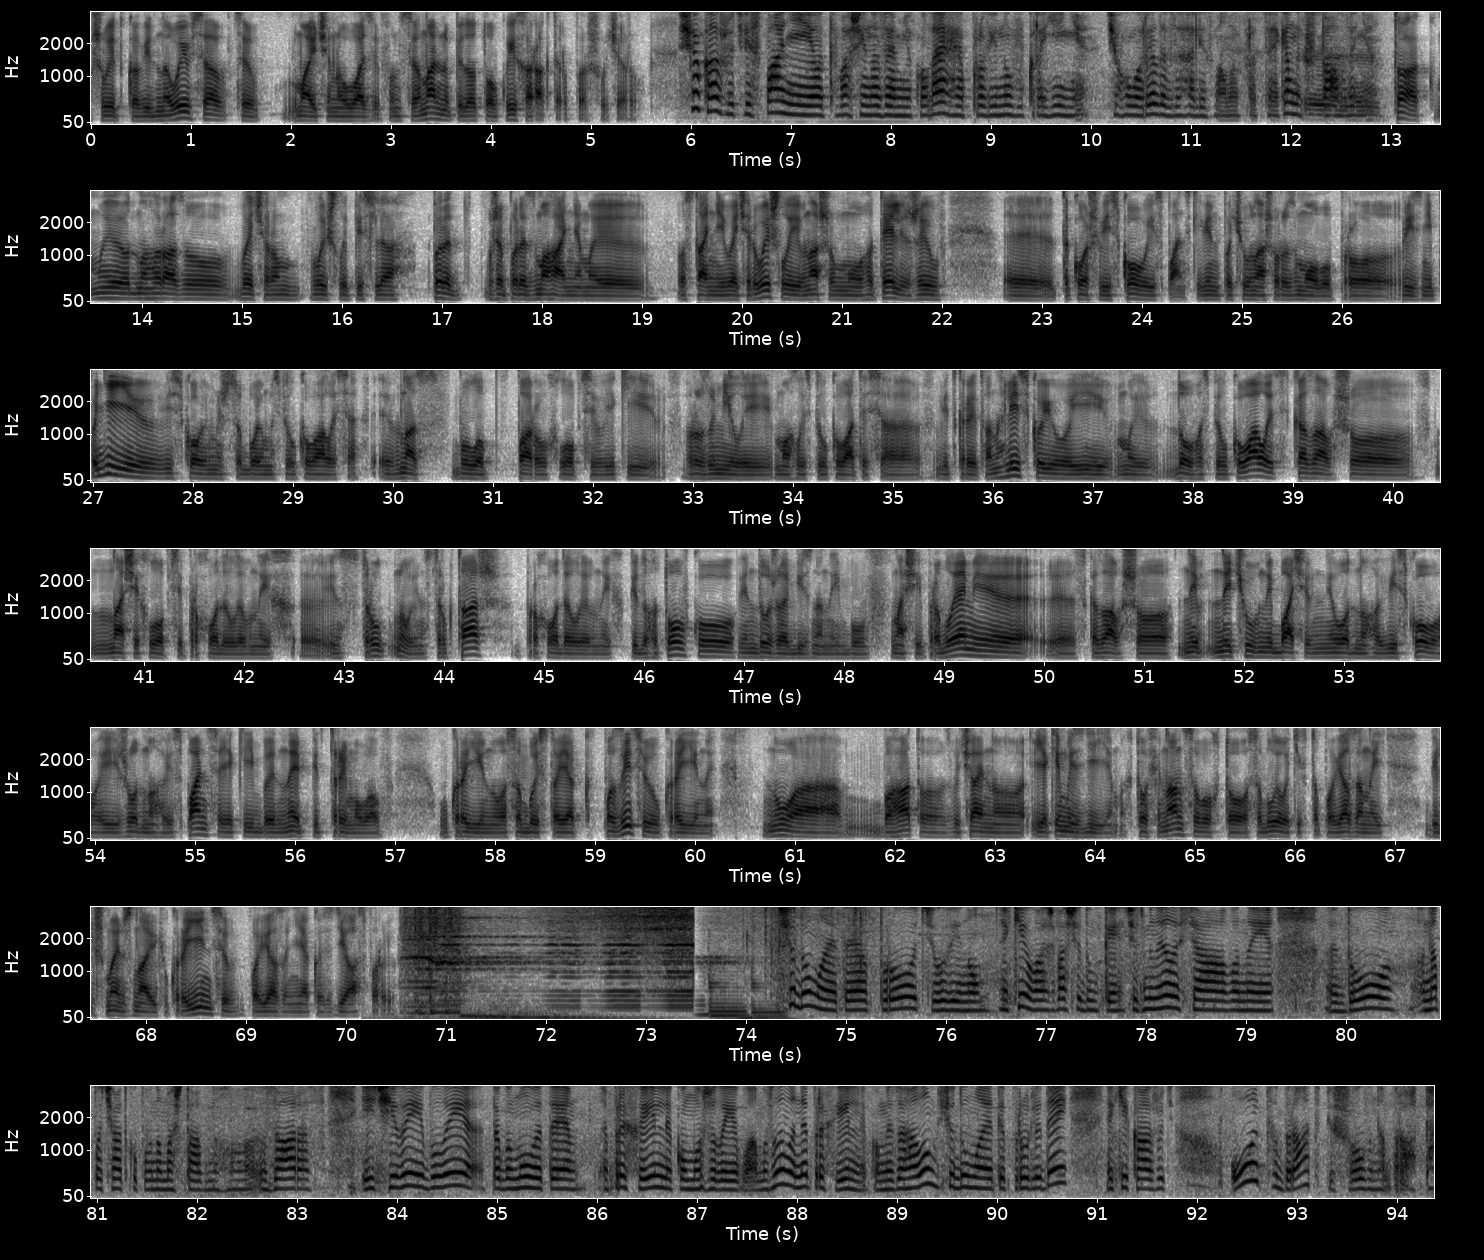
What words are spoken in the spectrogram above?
швидко відновився. Це маючи на увазі функціональну підготовку і характер в першу чергу. Що кажуть в Іспанії, от ваші іноземні колеги про війну в Україні? Чи говорили взагалі з вами про це? Яке в них ставлення? Так, ми одного разу вечором вийшли після перед вже перед змаганнями. Останній вечір вийшли, і в нашому готелі жив е, також військовий іспанський. Він почув нашу розмову про різні події військові між собою. Ми спілкувалися. Е, В нас було пару хлопців, які розуміли і могли спілкуватися відкрито англійською, і ми довго спілкувались. Казав, що наші хлопці проходили в них е, інструк... ну, інструктаж, проходили в них підготовку. Він дуже обізнаний був в нашій проблемі. Е, Сказав, що не, не чув, не бачив ні одного військового і жодного іспанця, який би не підтримував Україну особисто як позицію України. Ну а багато, звичайно, якимись діями. Хто фінансово, хто особливо ті, хто пов'язаний, більш-менш знають українців, пов'язані якось з діаспорою. Що думаєте про цю війну? Які ваші думки? Чи змінилися вони е, до на початку повномасштабного зараз? І чи ви були, так би мовити, прихильником, можливо, а можливо, не прихильником? І загалом, що думаєте про людей, які кажуть: от брат пішов на брата?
